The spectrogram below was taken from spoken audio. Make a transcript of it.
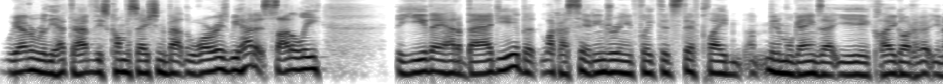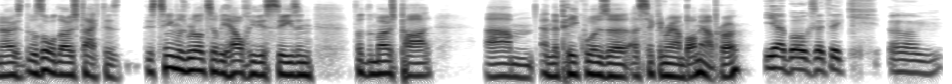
we haven't really had to have this conversation about the Warriors. We had it subtly the year they had a bad year, but like I said, injury inflicted. Steph played minimal games that year. Klay got hurt. You know, there was all those factors. This team was relatively healthy this season for the most part, um, and the peak was a, a, second round bomb out pro. Yeah, Bogues. I think um,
